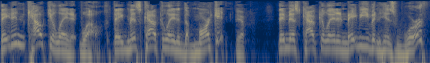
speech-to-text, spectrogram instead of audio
They didn't calculate it well. They miscalculated the market. Yep. They miscalculated maybe even his worth.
